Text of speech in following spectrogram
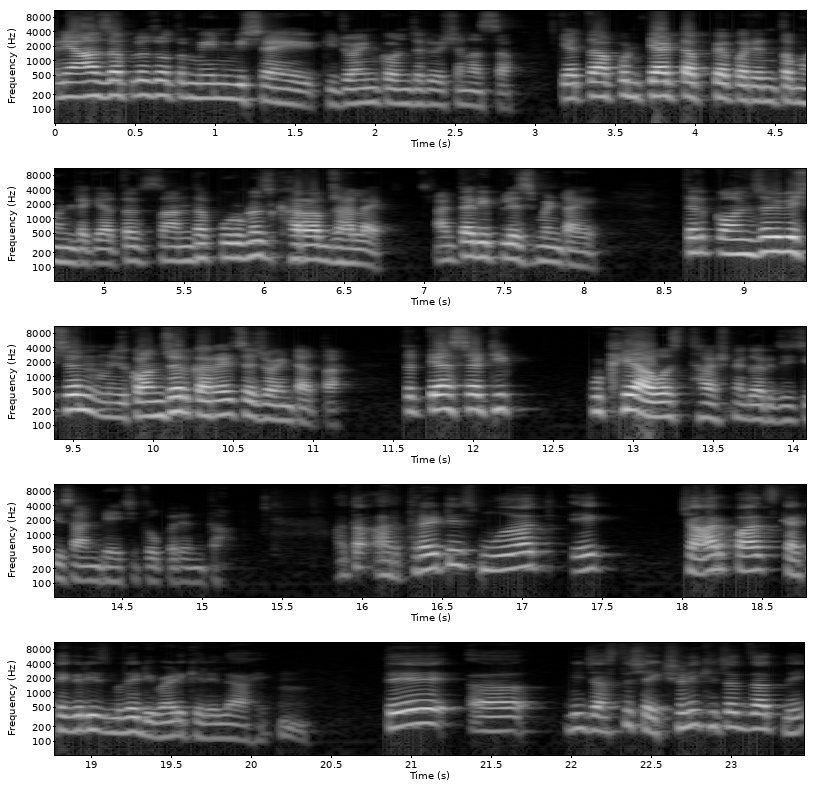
आणि आज आपला जो आता मेन विषय आहे की जॉईंट कॉन्झर्वेशन असा की आता आपण त्या टप्प्यापर्यंत म्हणलं की आता सांधा पूर्णच खराब झालाय आणि त्या रिप्लेसमेंट आहे. तर कॉन्झर्वेशन म्हणजे कॉन्झर्व करायचं जॉईंट आता. तर त्यासाठी कुठली अवस्था असणं गरजेची सांध्याची तोपर्यंत? आता आर्थरायटिस मुळात एक चार पाच कॅटेगरीजमध्ये डिवाइड केलेलं आहे. ते मी जास्त शैक्षणिक ह्याच्यात जात नाही.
